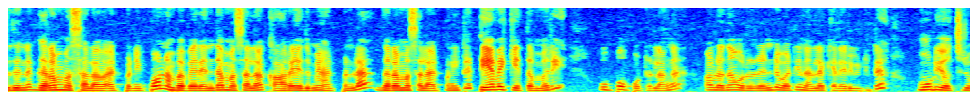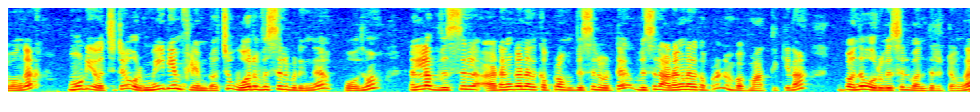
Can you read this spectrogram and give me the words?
இது என்ன கரம் மசாலா ஆட் பண்ணிப்போம். நம்ம வேறு எந்த மசாலா காரம் எதுவுமே ஆட் பண்ணல. கரம் மசாலா ஆட் பண்ணிவிட்டு தேவைக்கேற்ற மாதிரி உப்பு போட்டுடலாங்க. அவ்வளோதான் ஒரு ரெண்டு வாட்டி நல்லா கிளறி விட்டுட்டு மூடி வச்சுருவோங்க. மூடி வச்சுட்டு ஒரு மீடியம் ஃப்ளேமில் வச்சு ஒரு விசில் விடுங்க. போதும். நல்லா விசில் அடங்கினதுக்கப்புறம் விசில் விட்டு விசில் அடங்கினதுக்கப்புறம் நம்ம மாற்றிக்கலாம் இப்போ வந்து ஒரு விசில் வந்துருட்டோங்க.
